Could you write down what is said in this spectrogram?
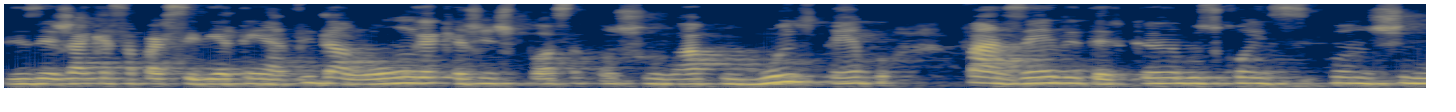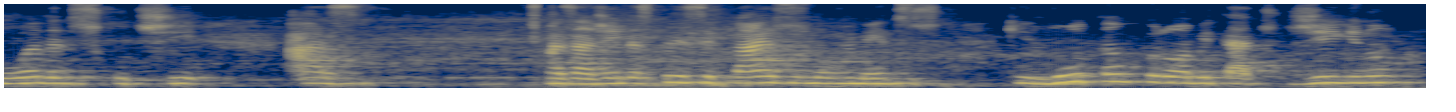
desejar que essa parceria tenha vida longa, que a gente possa continuar por muito tempo fazendo intercâmbios, continuando a discutir as, as agendas principais dos movimentos que lutam por um habitat digno,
